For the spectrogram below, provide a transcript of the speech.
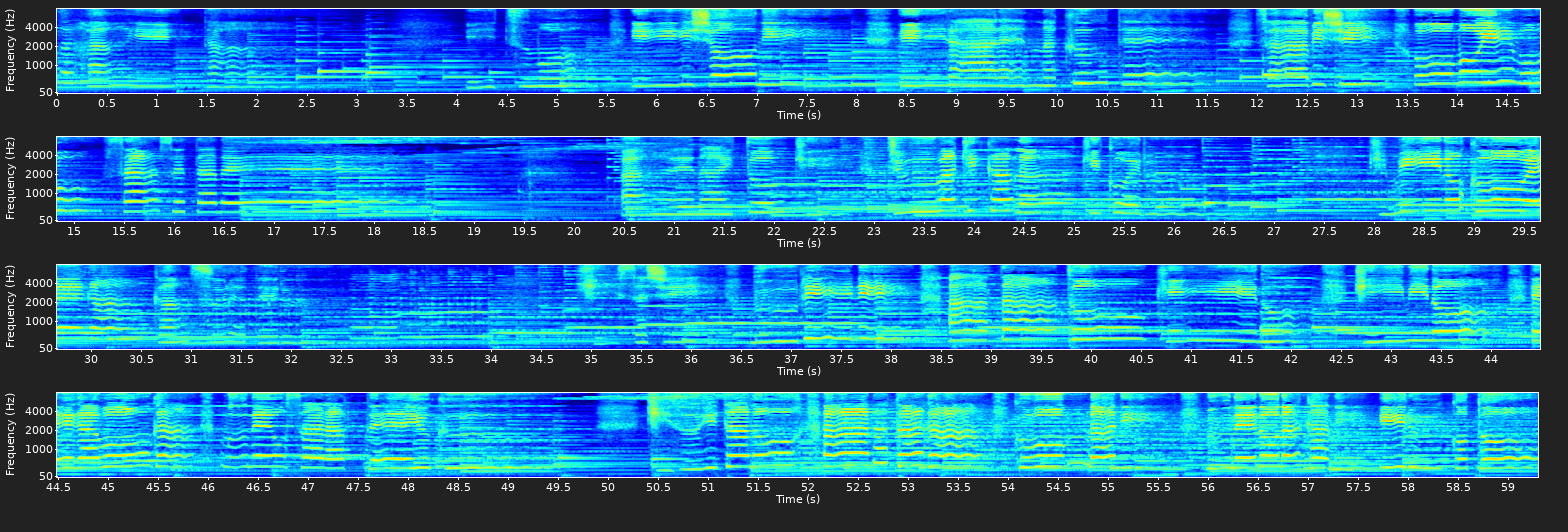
が入った。いつも一緒にいられなくて寂しい思いをさせたね。会えない時受話器から聞こえる。君の声しぶりに会った時の君の笑顔が胸をさらってゆく。気づいたのあなたがこんなに胸の中にいること。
